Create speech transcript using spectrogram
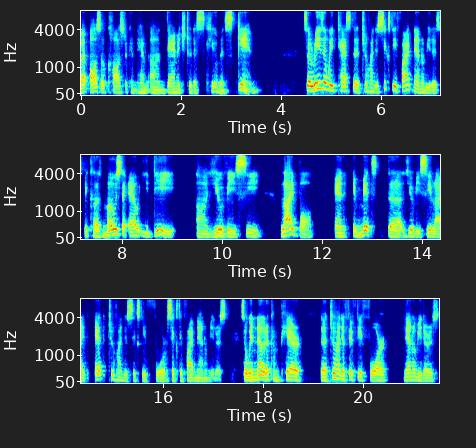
but also cause the um, damage to the human skin. So the reason we tested 265 nanometers because most LED uh, UVC light bulb and emit the UVC light at 264, 65 nanometers. So we know to compare the 254 nanometers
